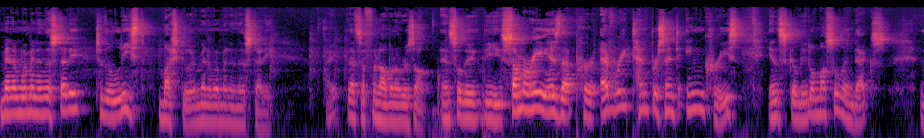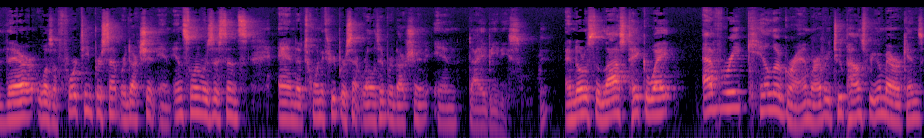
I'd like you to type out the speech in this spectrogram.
men and women in the study to the least muscular men and women in the study. Right? That's a phenomenal result. And so the, the summary is that per every 10% increase in skeletal muscle index, there was a 14% reduction in insulin resistance and a 23% relative reduction in diabetes. And notice the last takeaway every kilogram or every two pounds for you Americans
